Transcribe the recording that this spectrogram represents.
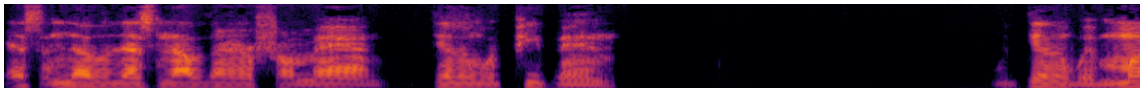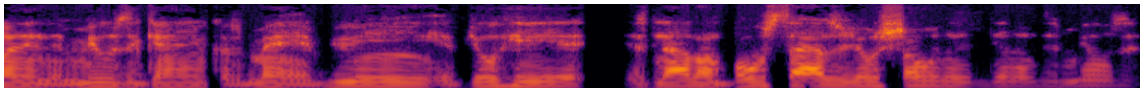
that's another lesson I learned from man dealing with people and dealing with money in the music game. Because man, if you ain't if your head is not on both sides of your shoulder dealing with this music,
